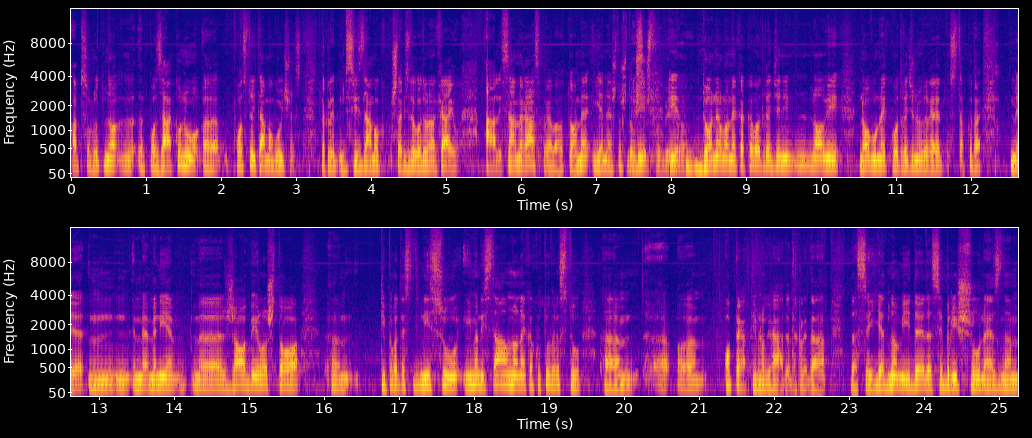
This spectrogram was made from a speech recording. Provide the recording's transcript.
apsolutno po zakonu postoji ta mogućnost. Dakle, svi znamo šta bi se dogodilo na kraju. Ali sama rasprava o tome je nešto što, nešto što bi, da... donelo nekakav određeni novi, novu neku određenu vrednost. Tako da, meni je žao bilo što ti protesti nisu imali stalno nekako tu vrstu um, um, operativnog rada. Dakle, da, da se jednom ide da se brišu, ne znam,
